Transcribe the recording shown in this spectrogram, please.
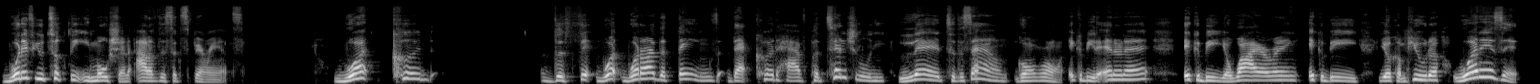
What if you took the emotion out of this experience? What could the th- what what are the things that could have potentially led to the sound going wrong it could be the internet it could be your wiring it could be your computer what is it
